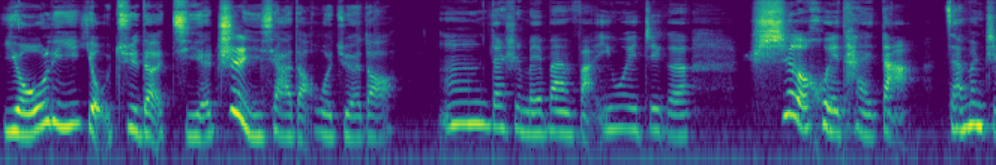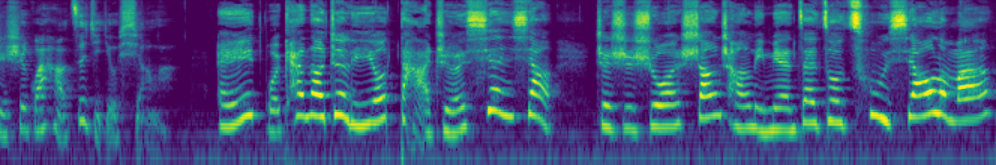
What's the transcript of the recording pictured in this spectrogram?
有理有据的节制一下的。我觉得，嗯，但是没办法，因为这个社会太大，咱们只是管好自己就行了。哎，我看到这里有打折现象，这是说商场里面在做促销了吗？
